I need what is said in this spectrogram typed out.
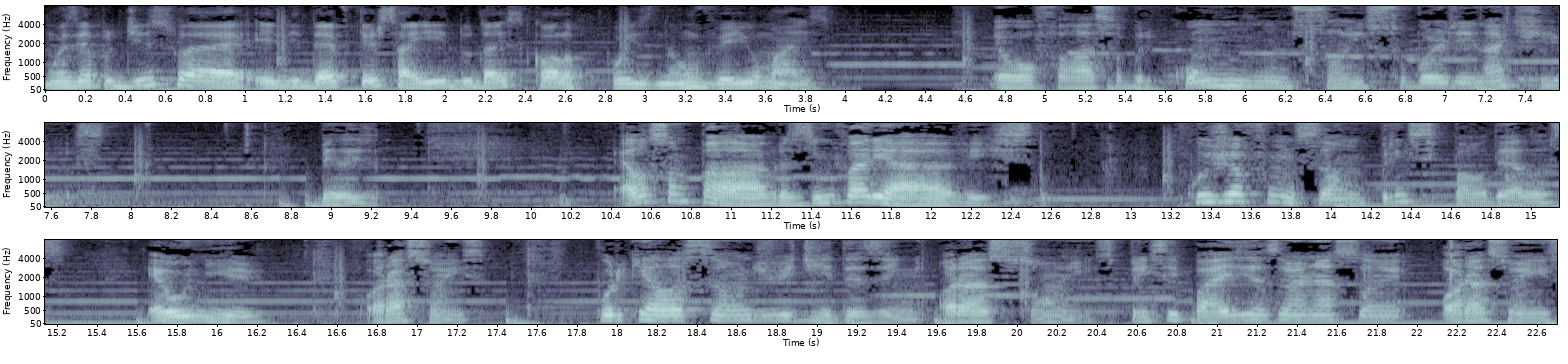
Um exemplo disso é ele deve ter saído da escola, pois não veio mais. Eu vou falar sobre conjunções subordinativas. Beleza. Elas são palavras invariáveis cuja função principal delas é unir orações, porque elas são divididas em orações principais e as orações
